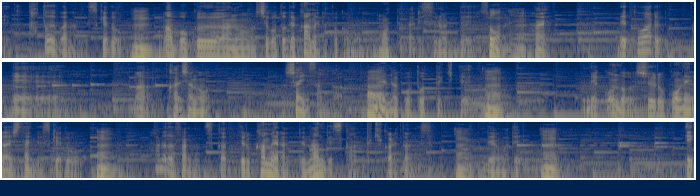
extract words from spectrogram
えーと例えばなんですけど、うん。うんまあ、僕あの仕事でカメラとかも持ってたりするんで,、そうね。はい、でとある、えーまあ、会社の社員さんが連絡を取ってきて、うん。で今度収録お願いしたいんですけどうん原田さんの使ってるカメラって何ですかって聞かれたんです。ようん。電話で。うん。え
